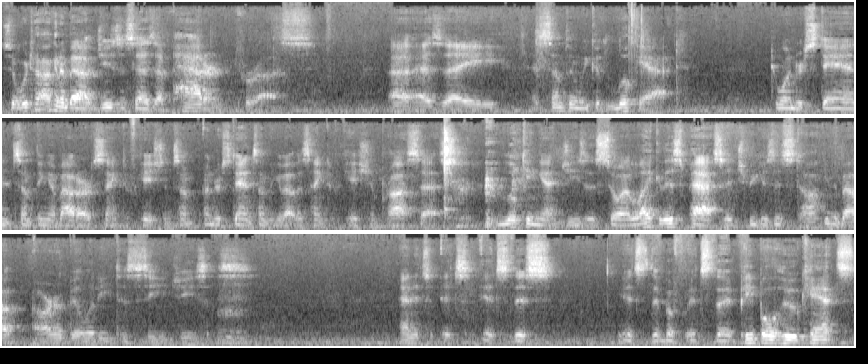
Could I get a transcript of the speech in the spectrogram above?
So we're talking about Jesus as a pattern for us, uh, as a as something we could look at to understand something about our sanctification, some understand something about the sanctification process. Looking at Jesus. So I like this passage because it's talking about our ability to see Jesus, and it's it's it's this it's the it's the people who can't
